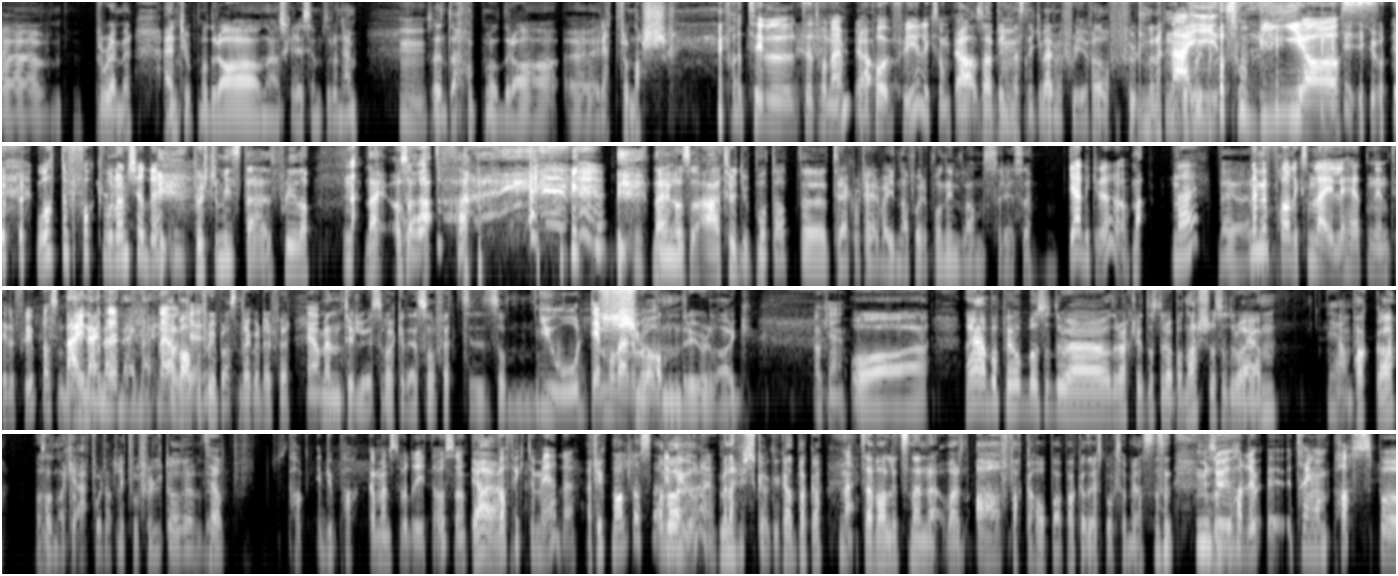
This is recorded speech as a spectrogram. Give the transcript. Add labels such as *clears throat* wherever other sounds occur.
problemer. Jeg endte jo opp med å dra når jeg skulle reise hjem til Trondheim. Mm. Så endte jeg opp med å dra uh, rett fra nach. *laughs* Fra, til, til Trondheim? Ja. På flyet, liksom? Ja, så jeg fikk Mm. nesten ikke være med flyet, for jeg var for full. Nei. Tobias! *laughs* What the fuck, hvordan skjedde? det? Først så mista jeg et fly, da. Nei, altså what the fuck? *laughs* Nei, altså, jeg trodde jo på en måte at uh, tre kvarter var innafor på en innenlandsreise. Ja, er det ikke det, da? Nei. Nei? Det, Nei, men fra liksom leiligheten din til flyplassen? Nei, nei, nei, nei, nei, nei. okay. Jeg var på flyplassen tre kvarter før, Ja. men tydeligvis var ikke det så fett sånn Jo, det må være lov. 22. juledag. Ok, Og Nei, jeg var på jobb, og så dro jeg og drakk litt, og så dro jeg på nach, og så dro jeg hjem, ja. pakka, og sånn OK, jeg er fortsatt litt for full til å dra. Pak du pakka mens du var drita også? Ja, ja. Hva fikk du med det? Jeg fikk med alt, altså. Jeg det. men jeg husker jo ikke hva jeg hadde pakka. Nei. Så jeg var litt sånn bare sånn, Å, fuck, jeg håper jeg pakka dressbuksa mi, Altså. Men du hadde, øh, trenger man pass på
